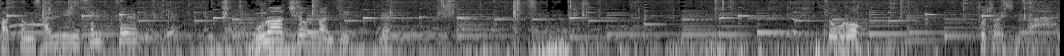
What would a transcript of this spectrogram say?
가평 산림 생태 문화체험단지 네. 쪽으로 도착했습니다.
